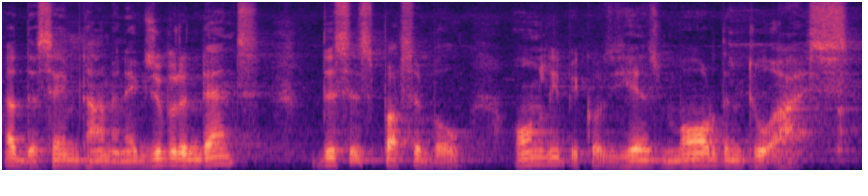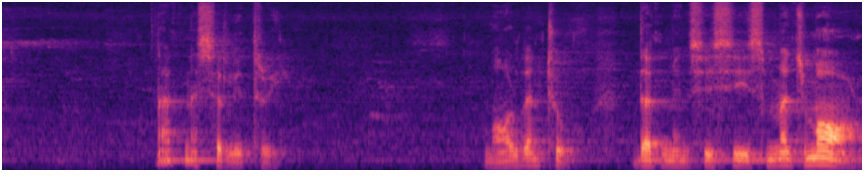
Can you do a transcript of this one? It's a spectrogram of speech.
at the same time an exuberant dance. This is possible only because he has more than two eyes, not necessarily three, more than two. That means he sees much more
